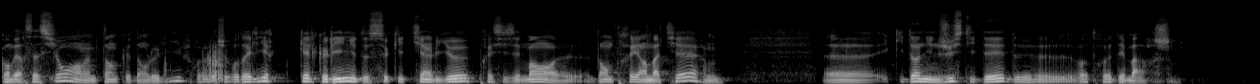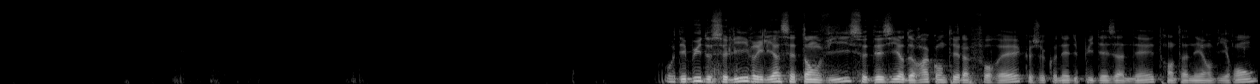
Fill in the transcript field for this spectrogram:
conversation, en même temps que dans le livre, je voudrais lire quelques lignes de ce qui tient lieu précisément euh, d'entrée en matière, euh, et qui donne une juste idée de votre démarche. Au début de ce livre, il y a cette envie, ce désir de raconter la forêt que je connais depuis des années, 30 années environ.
